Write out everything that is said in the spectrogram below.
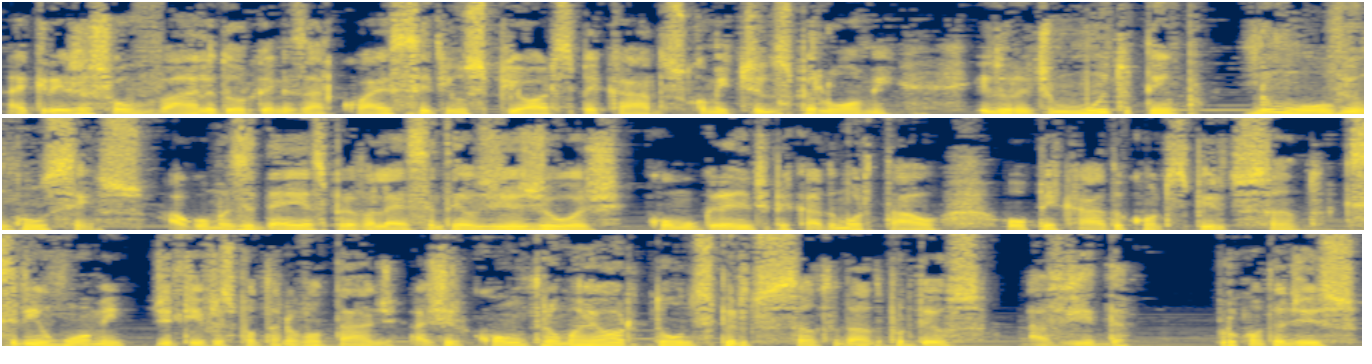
a igreja achou válido organizar quais seriam os piores pecados cometidos pelo homem e durante muito tempo não houve um consenso. Algumas ideias prevalecem até os dias de hoje, como o grande pecado mortal ou pecado contra o Espírito Santo, que seria um homem, de livre e espontânea vontade, agir contra o maior dom do Espírito Santo dado por Deus, a vida. Por conta disso,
